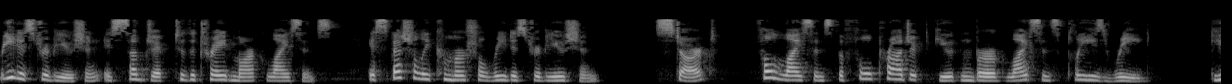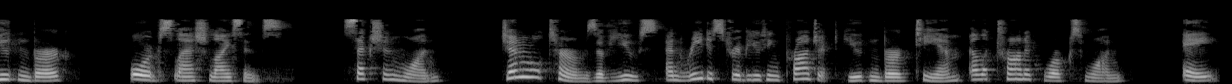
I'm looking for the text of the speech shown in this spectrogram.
Redistribution is subject to the trademark license, especially commercial redistribution. Start, full license the full Project Gutenberg license please read Gutenberg org slash license. Section 1 General terms of use and redistributing Project Gutenberg TM Electronic Works 1. A.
